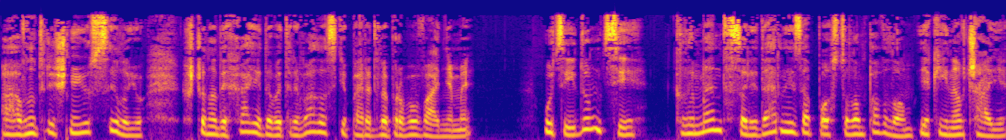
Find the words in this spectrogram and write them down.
а внутрішньою силою, що надихає до витривалості перед випробуваннями. У цій думці Климент солідарний з апостолом Павлом, який навчає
